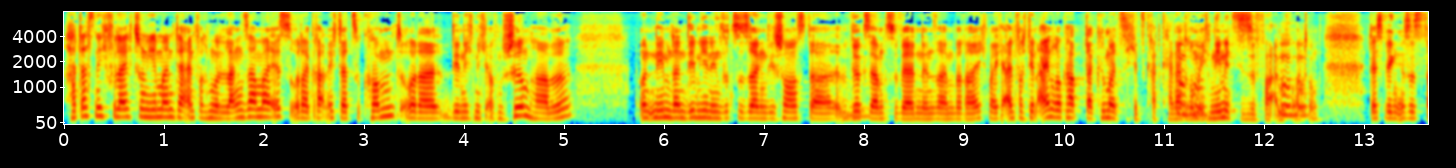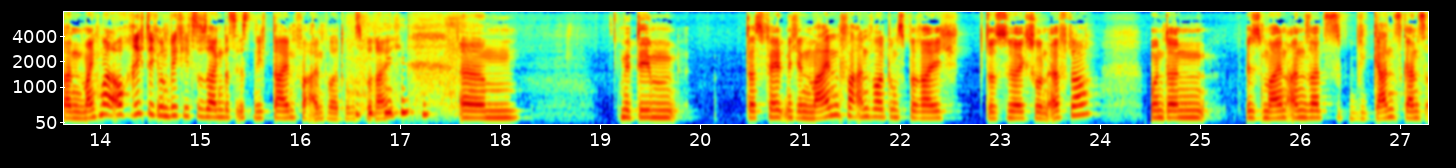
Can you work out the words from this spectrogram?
hat das nicht vielleicht schon jemand, der einfach nur langsamer ist oder gerade nicht dazu kommt oder den ich nicht auf dem Schirm habe? Und nehmen dann demjenigen sozusagen die Chance, da wirksam zu werden in seinem Bereich, weil ich einfach den Eindruck habe, da kümmert sich jetzt gerade keiner mhm. drum, ich nehme jetzt diese Verantwortung. Mhm. Deswegen ist es dann manchmal auch richtig und wichtig zu sagen, das ist nicht dein Verantwortungsbereich. ähm, mit dem, das fällt nicht in meinen Verantwortungsbereich, das höre ich schon öfter. Und dann ist mein Ansatz, wie ganz, ganz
